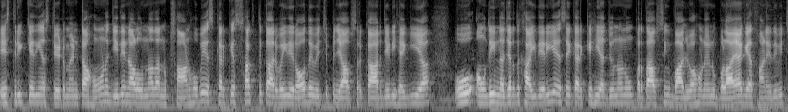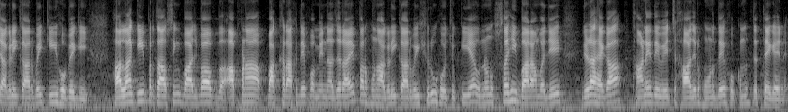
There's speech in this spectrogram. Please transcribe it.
ਇਸ ਤਰੀਕੇ ਦੀਆਂ ਸਟੇਟਮੈਂਟਾਂ ਹੋਣ, ਜਿਹਦੇ ਨਾਲ ਉਹਨਾਂ ਦਾ ਨੁਕਸਾਨ ਹੋਵੇ। ਇਸ ਕਰਕੇ ਸਖਤ ਕਾਰਵਾਈ ਦੇ ਰੋਹ ਦੇ ਵਿੱਚ ਪੰਜਾਬ ਸਰਕਾਰ ਜਿਹੜੀ ਹੈਗੀ ਆ, ਉਹ ਆਉਂਦੀ ਨਜ਼ਰ ਦਿਖਾਈ ਦੇ ਰਹੀ ਹੈ। ਇਸੇ ਕਰਕੇ ਹੀ ਅੱਜ ਉਹਨਾਂ ਨੂੰ ਪ੍ਰਤਾਪ ਸਿੰਘ ਬਾਜਵਾ ਹੁਣੇ ਨੂੰ ਬੁਲਾਇਆ ਗਿਆ ਥਾਣੇ ਦੇ ਵਿੱਚ। ਅਗਲੀ ਕਾਰਵਾਈ ਕੀ ਹੋਵੇਗੀ? ਹਾਲਾਂਕਿ ਪ੍ਰਤਾਪ ਸਿੰਘ ਬਾਜਵਾ ਆਪਣਾ ਪੱਖ ਰੱਖਦੇ ਭਵੇਂ ਨਜ਼ਰ ਆਏ, ਪਰ ਹੁਣ ਅਗਲੀ ਕਾਰਵਾਈ ਸ਼ੁਰੂ ਹੋ ਚੁੱਕੀ ਹੈ। ਉਹਨਾਂ ਨੂੰ ਸਹੀ 12 ਵਜੇ ਜਿਹੜਾ ਹੈਗਾ, ਥਾਣੇ ਦੇ ਵਿੱਚ ਹਾਜ਼ਰ ਹੋਣ ਦੇ ਹੁਕਮ ਦਿੱਤੇ ਗਏ ਨੇ।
